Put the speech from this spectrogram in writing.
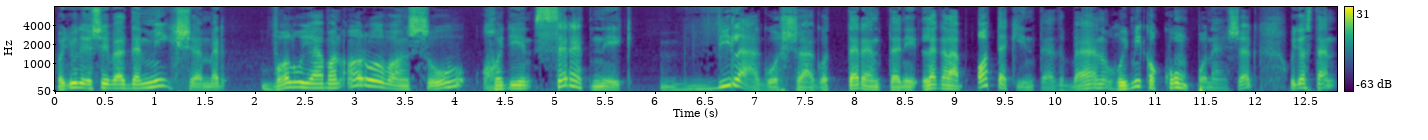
vagy ülésével, de mégsem, mert valójában arról van szó, hogy én szeretnék világosságot teremteni legalább a tekintetben, hogy mik a komponensek, hogy aztán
